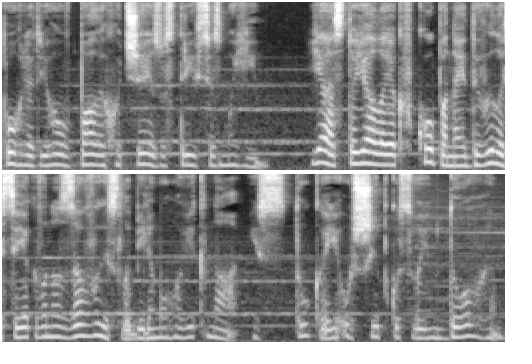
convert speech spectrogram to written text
Погляд його впалих очей зустрівся з моїм. Я стояла як вкопана і дивилася, як воно зависло біля мого вікна і стукає у шибку своїм довгим,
